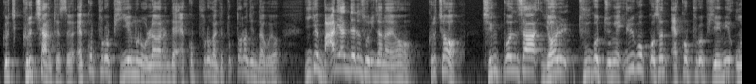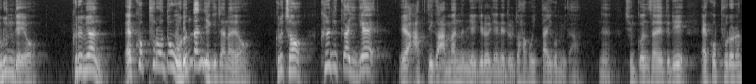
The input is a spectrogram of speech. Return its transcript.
그렇지 그렇지 않겠어요? 에코프로 BM은 올라가는데 에코프로가 이렇게 뚝 떨어진다고요? 이게 말이 안 되는 소리잖아요. 그렇죠? 증권사 12곳 중에 7곳은 에코프로 BM이 오른대요. 그러면 에코프로도 오른다는 얘기잖아요. 그렇죠? 그러니까 이게 예, 앞뒤가 안 맞는 얘기를 얘네들도 하고 있다 이겁니다. 네, 증권사 애들이 에코프로는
